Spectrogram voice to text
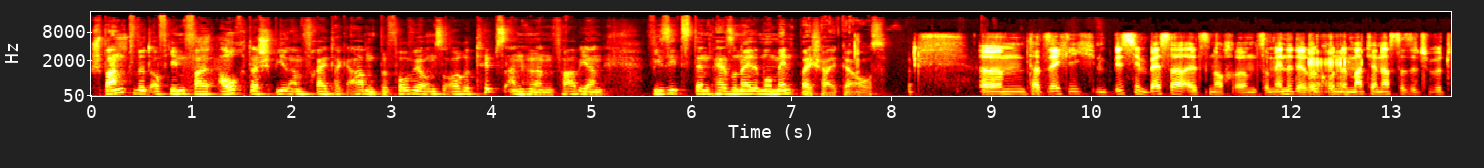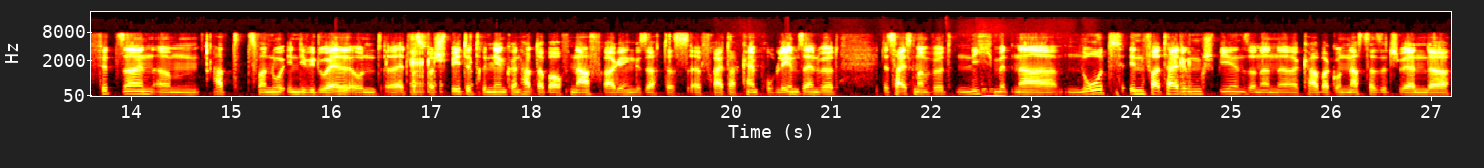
Spannend wird auf jeden Fall auch das Spiel am Freitagabend. Bevor wir uns eure Tipps anhören, Fabian, wie sieht es denn personell im Moment bei Schalke aus? Ähm, tatsächlich ein bisschen besser als noch ähm, zum Ende der Rückrunde. Matja Nastasic wird fit sein, ähm, hat zwar nur individuell und äh, etwas verspätet trainieren können, hat aber auf Nachfrage hin gesagt, dass äh, Freitag kein Problem sein wird. Das heißt, man wird nicht mit einer Not-Innenverteidigung spielen, sondern äh, Kabak und Nastasic werden da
